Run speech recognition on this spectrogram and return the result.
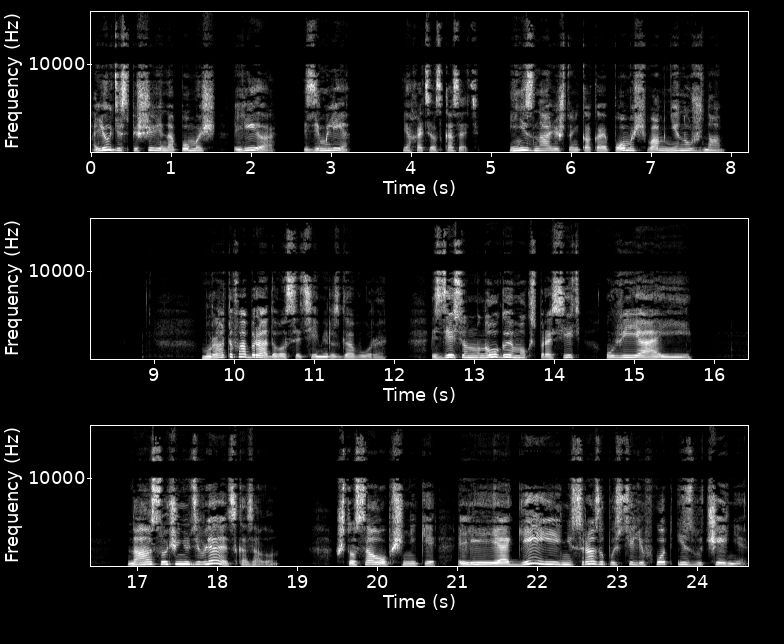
Люди спешили на помощь Лиа, Земле, я хотел сказать, и не знали, что никакая помощь вам не нужна. Муратов обрадовался теме разговора. Здесь он многое мог спросить у Вияи. «Нас очень удивляет», — сказал он, что сообщники Лиагеи не сразу пустили в ход излучение.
